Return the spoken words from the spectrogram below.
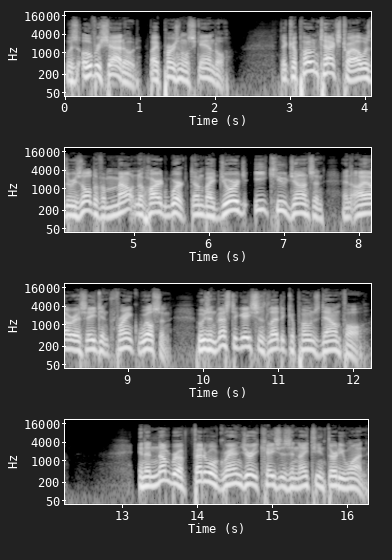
was overshadowed by personal scandal. The Capone tax trial was the result of a mountain of hard work done by George E.Q. Johnson and IRS agent Frank Wilson, whose investigations led to Capone's downfall. In a number of federal grand jury cases in 1931,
